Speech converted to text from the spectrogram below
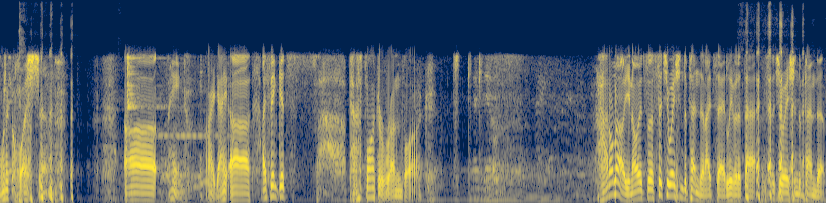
what a question uh hey all right guy uh i think it's uh, pass block or run block I don't know. You know, it's a situation dependent. I'd say. I'd leave it at that. situation dependent.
